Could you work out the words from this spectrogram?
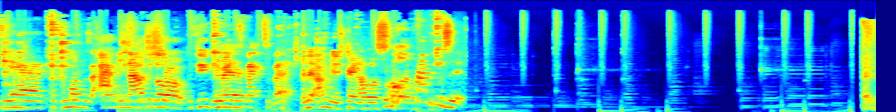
Yeah, because mom was like, and now we go do grades back to back. And then I'm just saying I was What prank was it? Hey,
